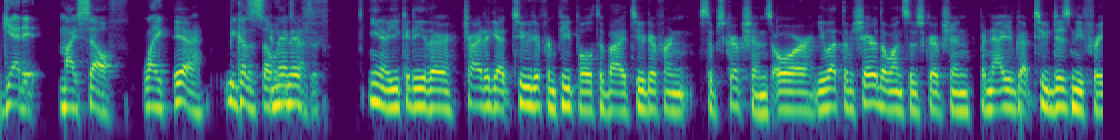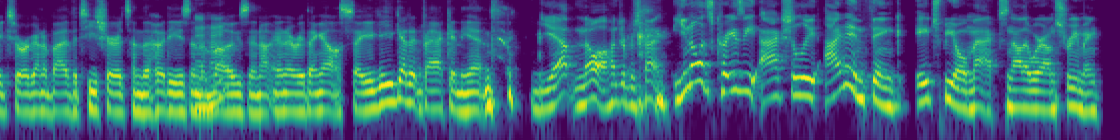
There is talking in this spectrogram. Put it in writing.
get it myself. Like Yeah, because it's so and inexpensive. if you know, you could either try to get two different people to buy two different subscriptions, or you let them share the one subscription. But now you've got two Disney freaks who are going to buy the T-shirts and the hoodies and Mhm. the mugs and uh, and everything else. So you, you get it back in the end. Yep, no, 100%. you know what's crazy? Actually, I didn't think HBO Max, now that we're on streaming,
